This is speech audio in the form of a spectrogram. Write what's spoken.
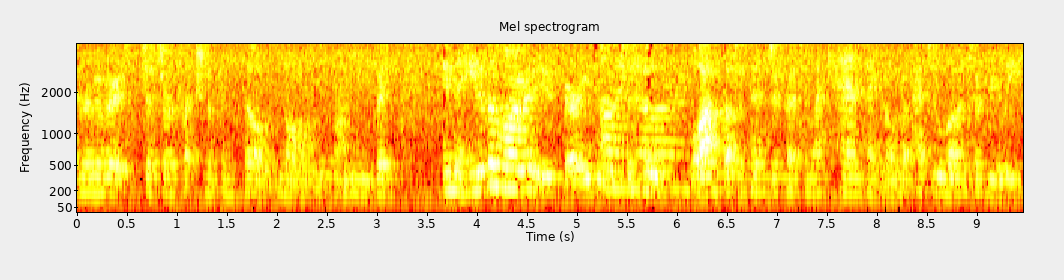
And remember, it's just a reflection of themselves, not on, on you. But in the heat of the moment, it is very easy I to sort of. Well, I'm such a sensitive person; I can take it on, but I've had to learn to really,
